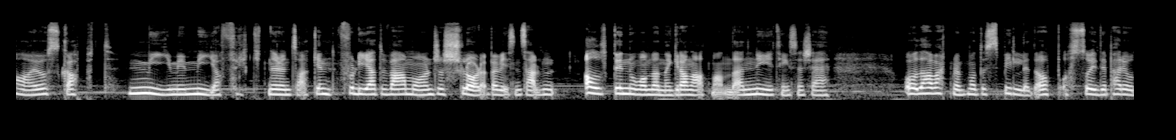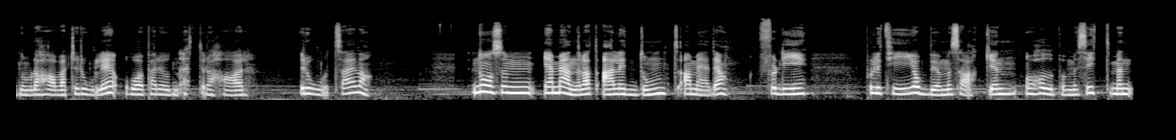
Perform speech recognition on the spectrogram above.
har jo skapt mye, mye, mye av frykten rundt saken. Fordi at hver morgen så slår det opp i avisen, så er det alltid noe om denne granatmannen. Det er nye ting som skjer. Og det har vært med på en måte å spille det opp også i de periodene hvor det har vært rolig, og perioden etter det har roet seg, da. Noe som jeg mener at er litt dumt av media. Fordi politiet jobber jo med saken og holder på med sitt, men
